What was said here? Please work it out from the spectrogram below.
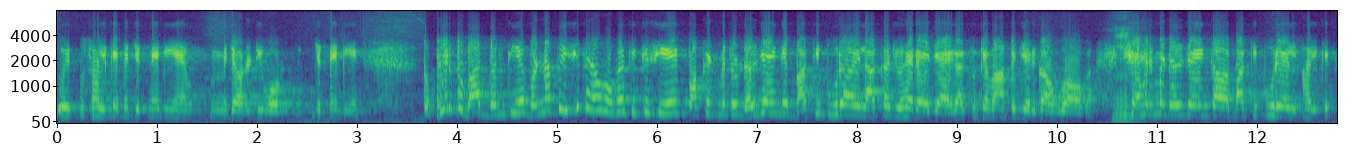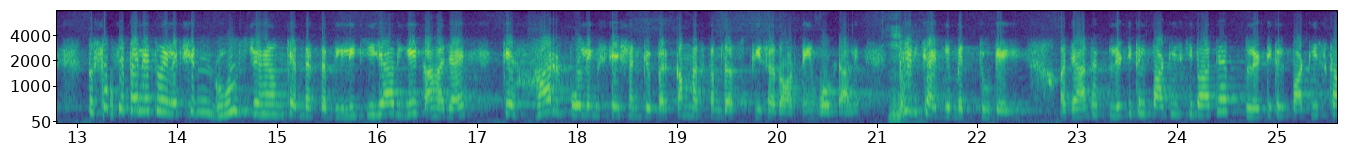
उस हल्के में जितने भी हैं मेजोरिटी वोट जितने भी हैं तो फिर तो बात बनती है वरना तो इसी तरह होगा कि किसी एक पॉकेट में तो डल जाएँगे बाकी पूरा इलाका जो है रह जाएगा क्योंकि वहाँ पे जिरगा हुआ होगा हम्म। शहर में डल जाएगा और बाकी पूरे हल्के तो सबसे पहले तो इलेक्शन रूल्स जो है उनके अंदर तब्दीली की जाए और ये कहा जाए कि हर पोलिंग स्टेशन के ऊपर कम अज कम दस फ़ीसद औरतें वोट डालें हम्म। फिर शायद ये मिथ टूटेगी और जहाँ तक पोलिटिकल पार्टीज़ की बात है पोलिटिकल पार्टीज़ का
